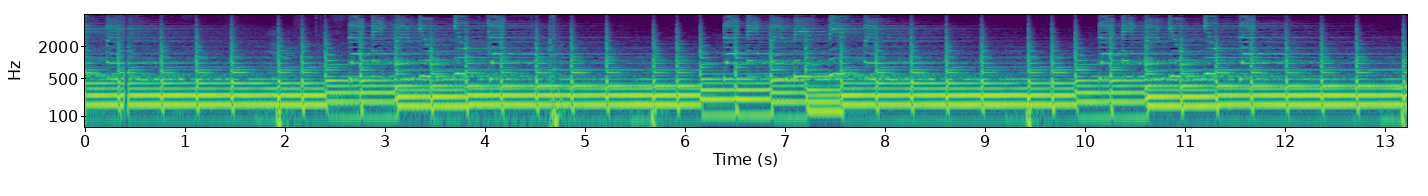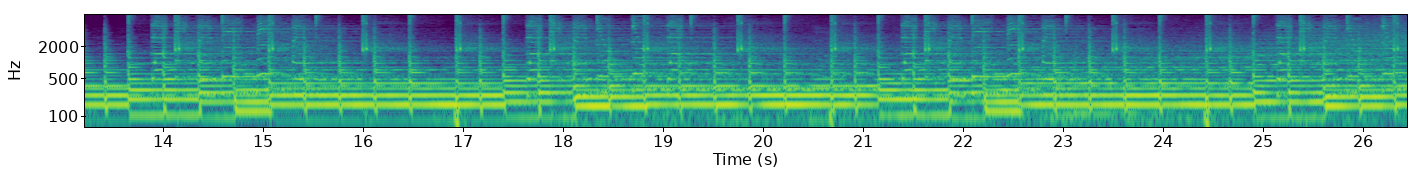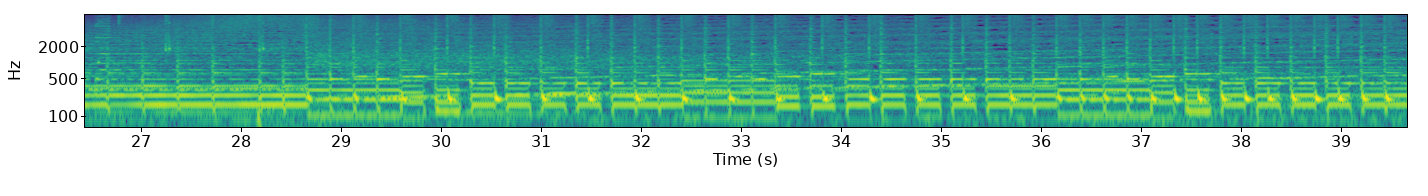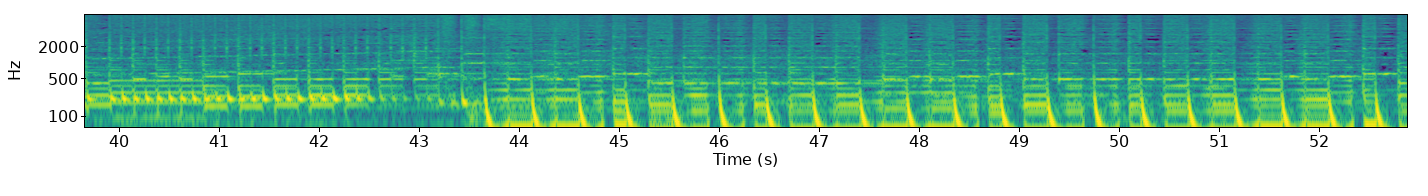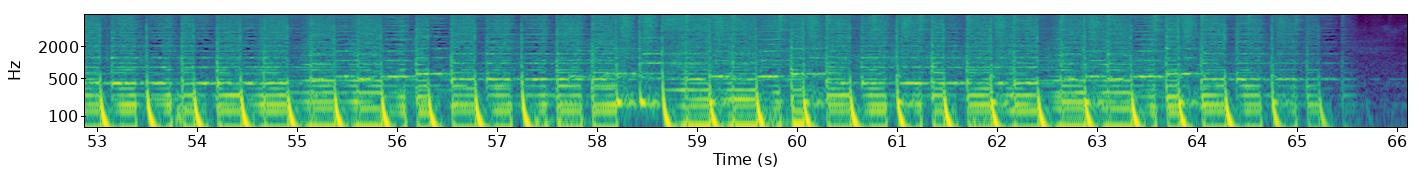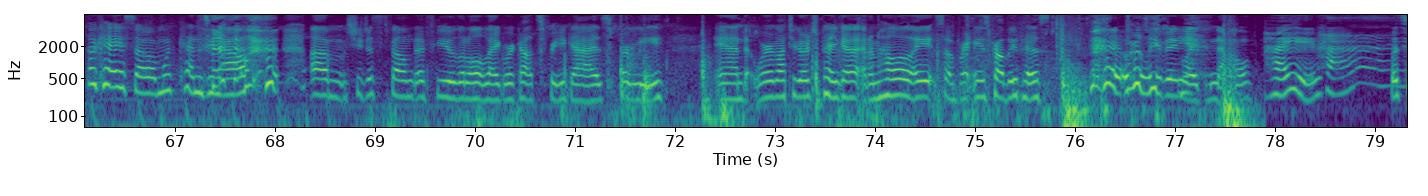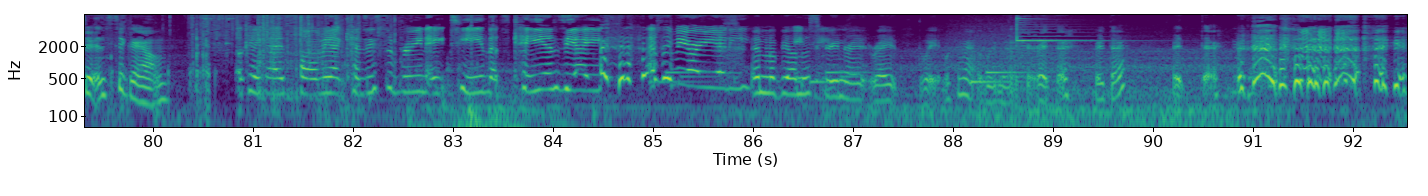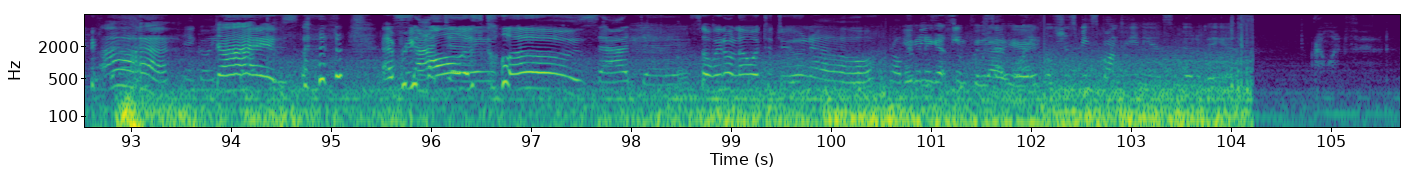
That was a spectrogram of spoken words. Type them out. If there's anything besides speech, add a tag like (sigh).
Okay, so I'm with Kenzie now. (laughs) um, she just filmed a few little leg workouts for you guys, for me. And we're about to go to Topanga, and I'm hella late, so Brittany's probably pissed. (laughs) we're leaving like now. Hi. Hi. What's your Instagram? Okay, guys, follow me at Kenzie Sabrine 18. That's K N Z I E S A B R E N E. (laughs) And it'll be on the screen right, right. Wait, look at my ugly right there, right there, right there. (laughs) ah, guys, (laughs) every Sad mall day. is closed. Sad day. So we don't know what to do now. Probably gonna get some food out here. Let's just be spontaneous and go to Vegas. I want food.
